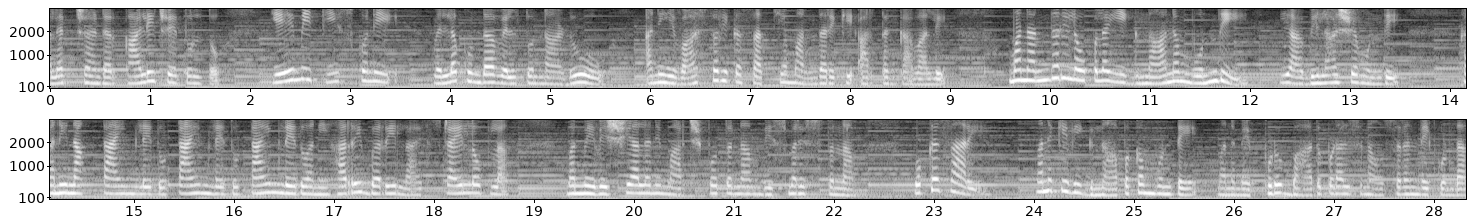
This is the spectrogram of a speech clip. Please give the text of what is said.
అలెగ్జాండర్ ఖాళీ చేతులతో ఏమీ తీసుకొని వెళ్ళకుండా వెళ్తున్నాడు అని వాస్తవిక సత్యం అందరికీ అర్థం కావాలి. మనందరి లోపల ఈ జ్ఞానం ఉంది ఈ అభిలాష ఉంది. కానీ నాకు టైం లేదు టైం లేదు టైం లేదు అని హర్రీ బర్రీ లైఫ్ స్టైల్ లోపల మనం ఈ విషయాలని మర్చిపోతున్నాం విస్మరిస్తున్నాం. ఒక్కసారి మనకి ఇవి జ్ఞాపకం ఉంటే మనం ఎప్పుడూ బాధపడాల్సిన అవసరం లేకుండా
